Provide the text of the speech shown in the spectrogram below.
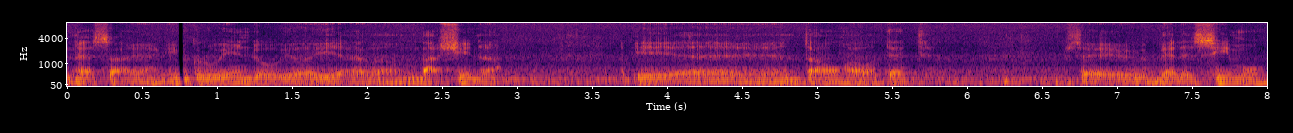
nessa incluindo a China. E então até se belíssimo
